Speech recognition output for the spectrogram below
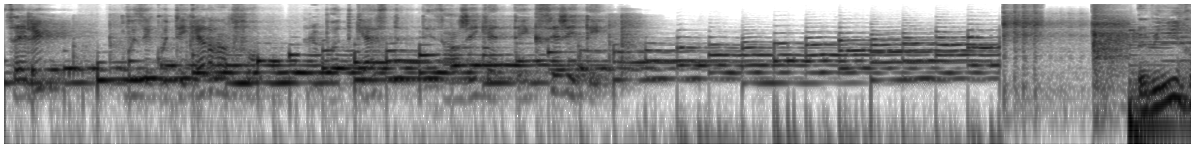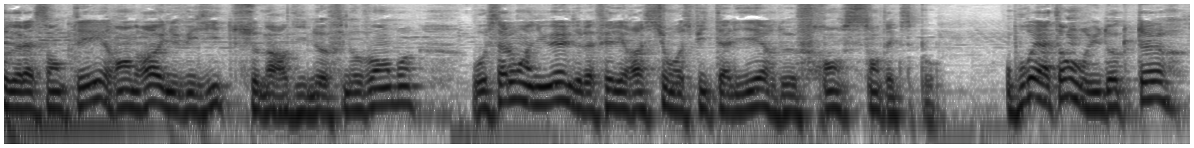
Salut, vous écoutez Cadre Info, le podcast des Cadtech CGT. Le ministre de la Santé rendra une visite ce mardi 9 novembre au salon annuel de la Fédération hospitalière de France Santexpo. On pourrait attendre du docteur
